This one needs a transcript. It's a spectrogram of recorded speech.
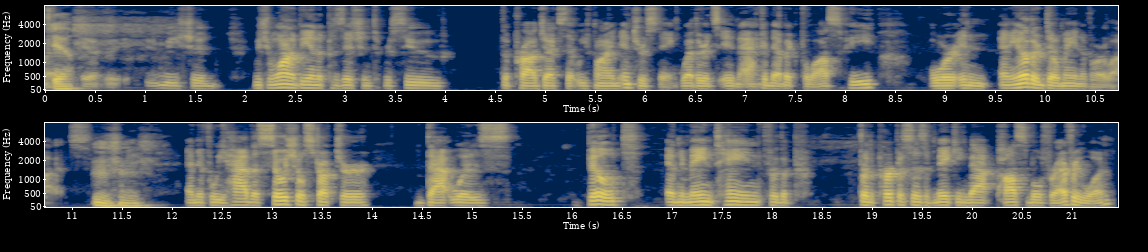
Right? Yeah. We should we should want to be in a position to pursue the projects that we find interesting, whether it's in academic philosophy or in any other domain of our lives. Mm-hmm. And if we had a social structure that was built and maintained for the for the purposes of making that possible for everyone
